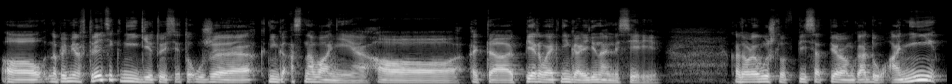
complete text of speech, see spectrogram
А, например, в третьей книге, то есть это уже книга основания, а, это первая книга оригинальной серии, которая вышла в 1951 году, они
